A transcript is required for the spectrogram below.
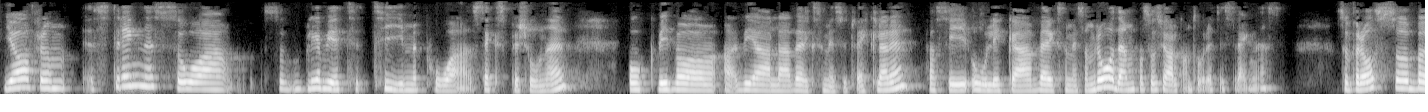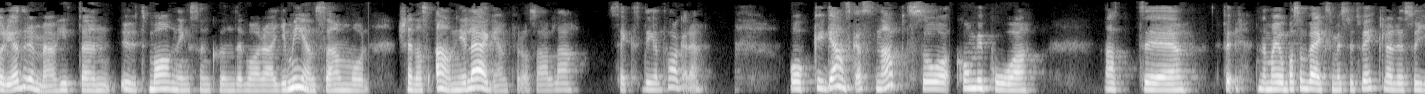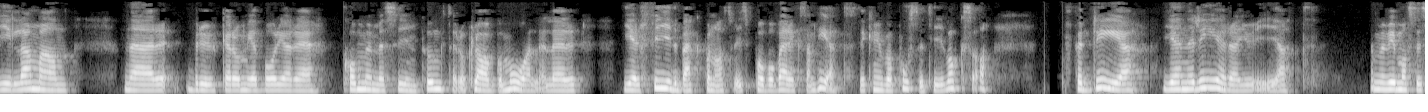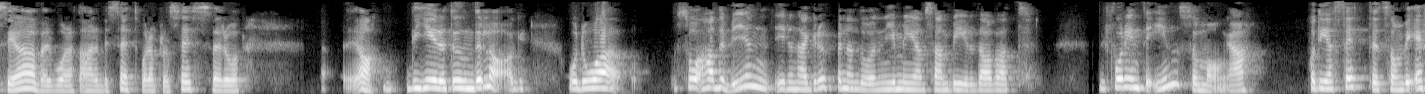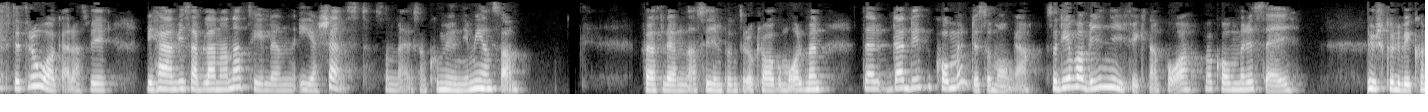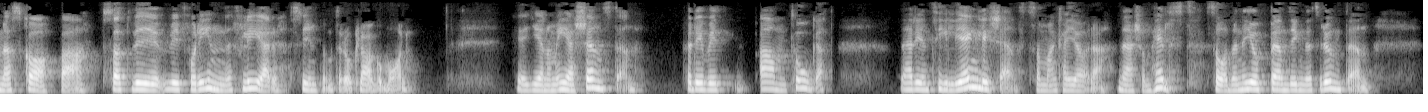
Ja, från Strängnäs så, så blev vi ett team på sex personer. Och vi var vi är alla verksamhetsutvecklare fast i olika verksamhetsområden på socialkontoret i Strängnäs. Så för oss så började det med att hitta en utmaning som kunde vara gemensam och kännas angelägen för oss alla sex deltagare. Och ganska snabbt så kom vi på att eh, när man jobbar som verksamhetsutvecklare så gillar man när brukare och medborgare kommer med synpunkter och klagomål eller ger feedback på något vis på vår verksamhet. Det kan ju vara positivt också. För det genererar ju i att ja, men vi måste se över vårt arbetssätt, våra processer och ja, det ger ett underlag. Och då så hade vi en, i den här gruppen ändå en gemensam bild av att vi får inte in så många på det sättet som vi efterfrågar. Att vi, vi hänvisar bland annat till en e-tjänst som är liksom kommungemensam för att lämna synpunkter och klagomål. Men där, där det kommer inte så många. Så det var vi nyfikna på. Vad kommer det sig? Hur skulle vi kunna skapa så att vi, vi får in fler synpunkter och klagomål eh, genom e-tjänsten? För det vi antog att det här är en tillgänglig tjänst som man kan göra när som helst. Så den är ju öppen dygnet runt än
